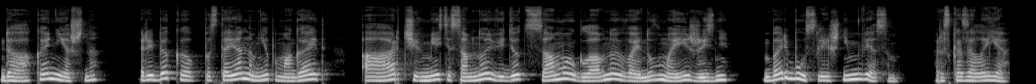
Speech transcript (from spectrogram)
«Да, конечно. Ребекка постоянно мне помогает, а Арчи вместе со мной ведет самую главную войну в моей жизни – борьбу с лишним весом», – рассказала я.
